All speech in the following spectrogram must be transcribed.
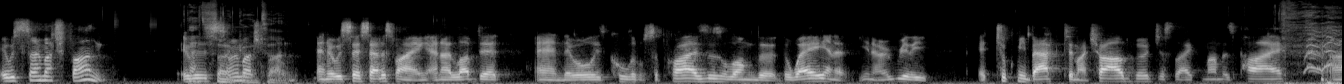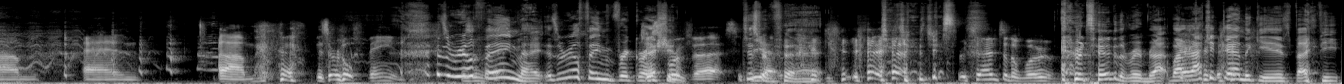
it was so much fun. It That's was so so, much fun. And it was so satisfying and I loved it. And there were all these cool little surprises along the, the way and it, you know, really it took me back to my childhood, just like Mama's Pie. Um, and um, there's a real theme. It's a real theme, mate. It's a real theme of regression. Just reverse. Just Yeah. revert. Just Return to the womb. return to the room, right? Well, ratchet down the gears, baby.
